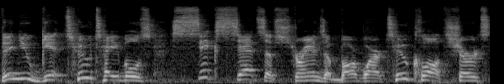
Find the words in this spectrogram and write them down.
Then you get two tables, six sets of strands of barbed wire, two cloth shirts,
